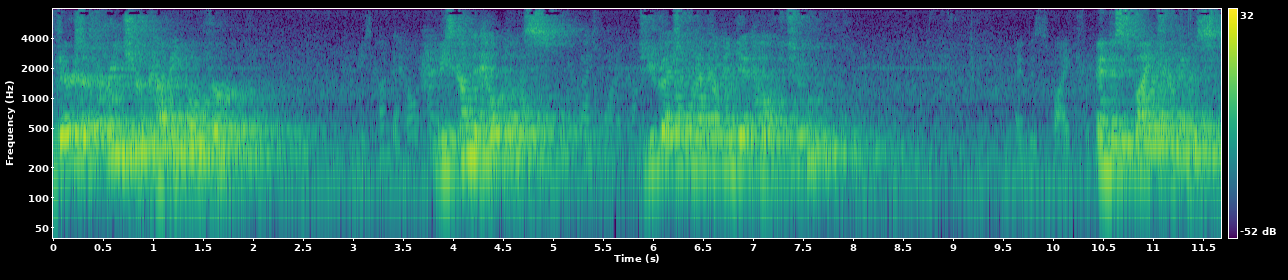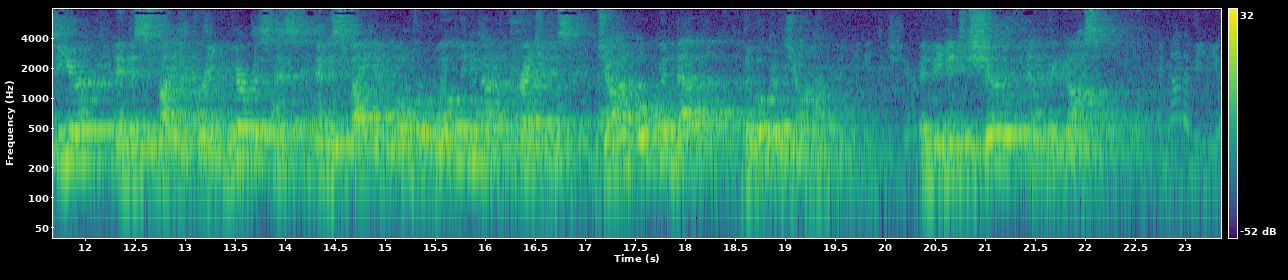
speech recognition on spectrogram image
there's a preacher coming over, and he's come to help and he's come to help us. Do you guys want to come? Do you guys want to come and get help too? And despite tremendous fear, and despite great nervousness, and despite an overwhelming amount of prejudice, John opened up the book of John and begin to share, and began to share with them the gospel. and not immediately,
